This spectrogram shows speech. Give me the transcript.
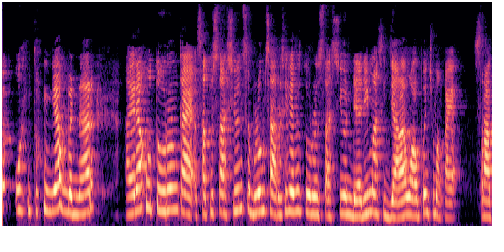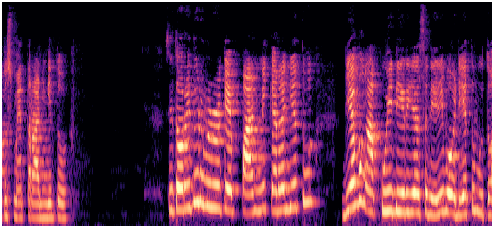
untungnya benar akhirnya aku turun kayak satu stasiun sebelum seharusnya kita turun stasiun. Jadi masih jalan walaupun cuma kayak 100 meteran gitu. Si Tori itu udah bener, -bener kayak panik karena dia tuh dia mengakui dirinya sendiri bahwa dia tuh butuh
